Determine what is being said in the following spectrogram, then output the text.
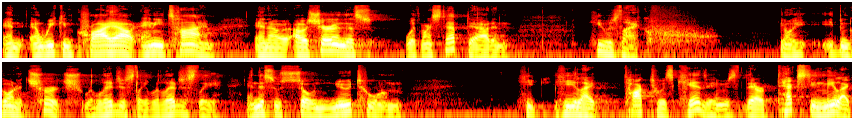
And, and we can cry out anytime. And I, I was sharing this with my stepdad, and he was like, you know, he, he'd been going to church religiously, religiously, and this was so new to him. He, he like talked to his kids, and he was there texting me like,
